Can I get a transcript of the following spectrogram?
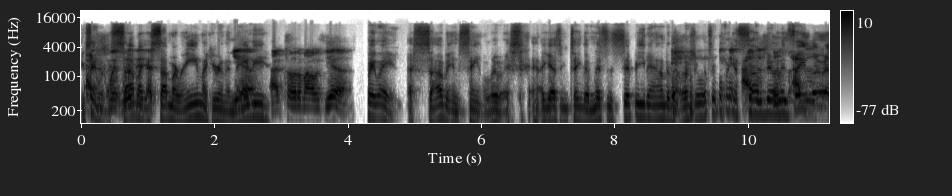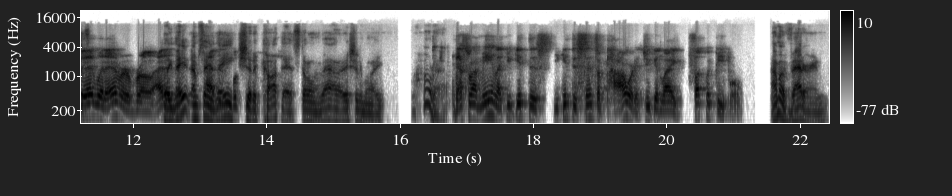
You I saying with a sub, with like a submarine, like you were in the yeah, Navy? I told him I was yeah. Wait, wait, a sub in St. Louis. I guess you take the Mississippi down to the ocean. What's a fucking I sub doing in was- St. Louis? whatever, bro. I like they, I'm saying they should have caught that stolen valor. They should have been like, hold up. That's what I mean. Like you get this, you get this sense of power that you can like fuck with people. I'm a veteran,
